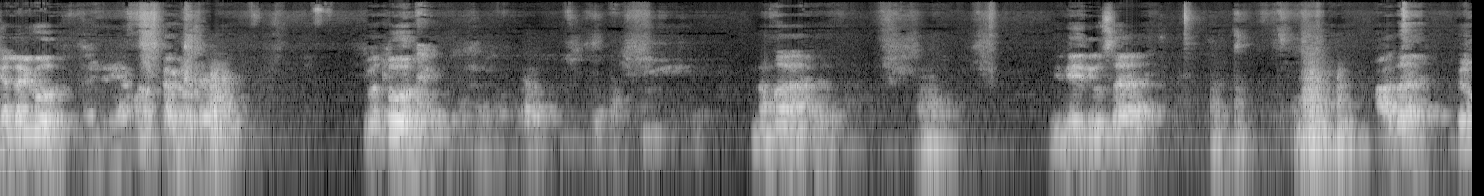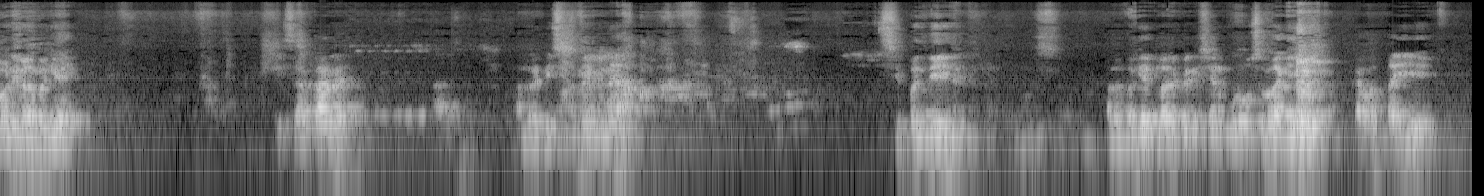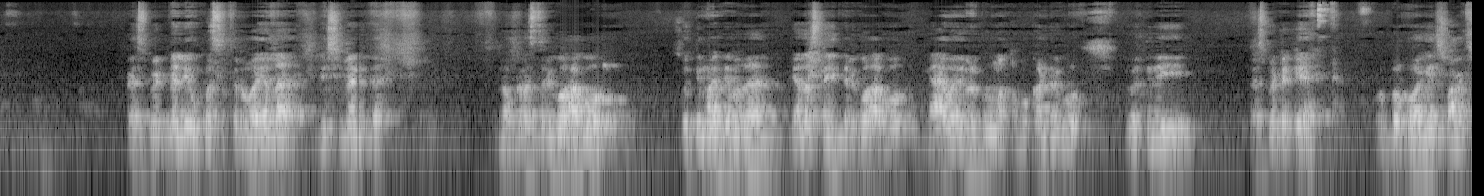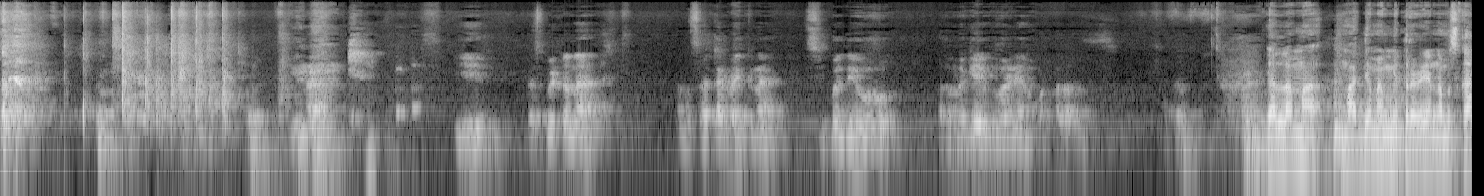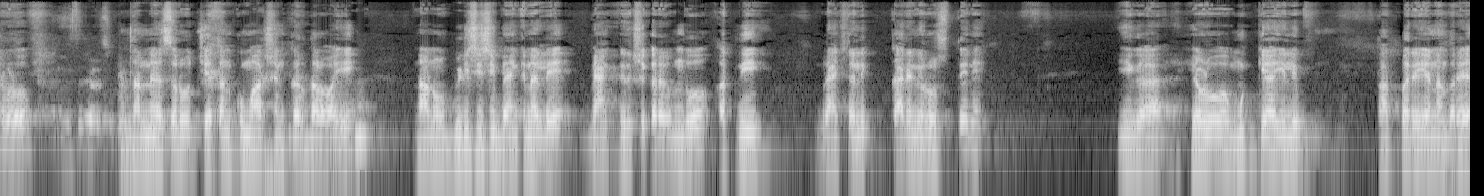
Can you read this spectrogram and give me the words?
ಎಲ್ಲರಿಗೂ ಇವತ್ತು ನಮ್ಮ ನಿನ್ನೆ ದಿವಸ ಆದ ಬೆಳವಣಿಗೆಗಳ ಬಗ್ಗೆ ಸರ್ಕಾರ ಅಂದ್ರೆ ಡಿಸ್ಟ್ರಿಕ್ಟ್ ಬ್ಯಾಂಕ್ನ ಸಿಬ್ಬಂದಿ ಅದ್ರ ಬಗ್ಗೆ ಕ್ಲಾರಿಫಿಕೇಶನ್ ಕೊಡುವ ಸಲುವಾಗಿ ಕರೆದಂತ ಈ ಪ್ರೆಸ್ ಮೀಟ್ನಲ್ಲಿ ಉಪಸ್ಥಿತರಿರುವ ಎಲ್ಲ ಡಿಸಿ ಬ್ಯಾಂಕ್ ನೌಕರಸ್ಥರಿಗೂ ಹಾಗೂ ಸುದ್ದಿ ಮಾಧ್ಯಮದ ಎಲ್ಲ ಸ್ನೇಹಿತರಿಗೂ ಹಾಗೂ ನ್ಯಾಯವಾದಿಗಳಿಗೂ ಮತ್ತು ಮುಖಂಡರಿಗೂ ಇವತ್ತಿನ ಈ ಪ್ರೆಸ್ ಮೀಟಕ್ಕೆ ಹೃತ್ಪೂರ್ವಕವಾಗಿ ಸ್ವಾಗತ. ಇನ್ನ ಈ ಪ್ರೆಸ್ ಮೀಟ್ ಅನ್ನ ನಮ್ಮ ಸಹಕಾರ ಬ್ಯಾಂಕಿನ ಸಿಬ್ಬಂದಿಯವರು ಅದರ ಬಗ್ಗೆ ವಿವರಣೆಯನ್ನು ಕೊಡ್ತಾರೆ. ಎಲ್ಲಮ್ಮ ಎಲ್ಲ ಮಾಧ್ಯಮ ಮಿತ್ರರಿಗೆ ನಮಸ್ಕಾರಗಳು. ನನ್ನ ಹೆಸರು ಚೇತನ್ ಕುಮಾರ್ ಶಂಕರ್ ದಳವಾಯಿ. ನಾನು ಬಿಡಿಸಿಸಿ ಬ್ಯಾಂಕಿನಲ್ಲಿ ಬ್ಯಾಂಕ್ ನಿರೀಕ್ಷಕರೆಂದು ಅತ್ನಿ ಬ್ರಾಂಚ್ನಲ್ಲಿ ಕಾರ್ಯನಿರ್ವಹಿಸುತ್ತೇನೆ. ಈಗ ಹೇಳುವ ಮುಖ್ಯ ಇಲ್ಲಿ ತಾತ್ಪರ್ಯ ಏನಂದರೆ,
